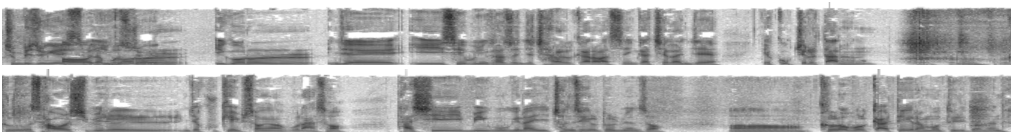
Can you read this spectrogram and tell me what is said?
준비 중에 어, 있습니다. 중에는. 이거를 이거를 이제 이 세 분이 가서 이제 자락을 깔아왔으니까 제가 이제 꼭지를 따는 그 4월 11일 이제 국회 입성하고 나서 다시 미국이나 이 전 세계를 돌면서 어 글로벌 깔때기를 한번 들이대는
